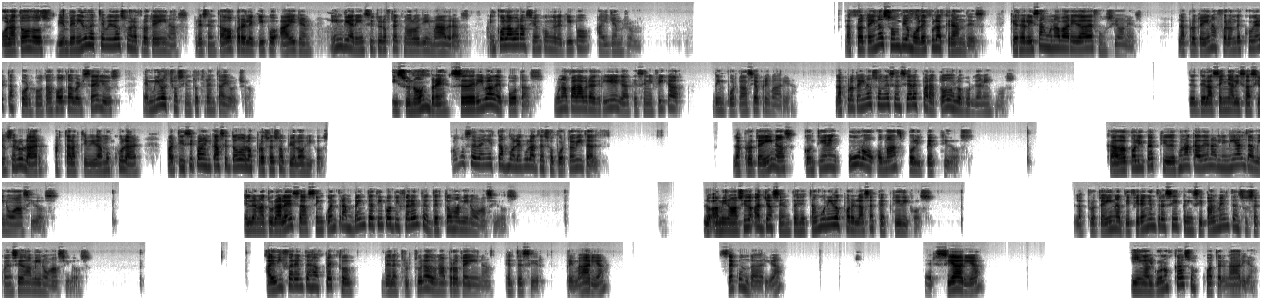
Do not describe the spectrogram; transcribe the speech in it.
Hola a todos, bienvenidos a este video sobre proteínas, presentado por el equipo iGEM Indian Institute of Technology Madras, en colaboración con el equipo iGEM Room. Las proteínas son biomoléculas grandes que realizan una variedad de funciones. Las proteínas fueron descubiertas por JJ Berzelius en 1838. Y su nombre se deriva de potas, una palabra griega que significa de importancia primaria. Las proteínas son esenciales para todos los organismos. Desde la señalización celular hasta la actividad muscular, participan en casi todos los procesos biológicos. ¿Cómo se ven estas moléculas de soporte vital? Las proteínas contienen uno o más polipéptidos. Cada polipéptido es una cadena lineal de aminoácidos. En la naturaleza se encuentran 20 tipos diferentes de estos aminoácidos. Los aminoácidos adyacentes están unidos por enlaces peptídicos. Las proteínas difieren entre sí principalmente en su secuencia de aminoácidos. Hay diferentes aspectos de la estructura de una proteína, es decir, primaria, secundaria, terciaria y en algunos casos cuaternaria.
